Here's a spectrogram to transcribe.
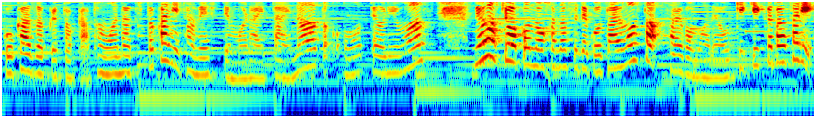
ご家族とか友達とかに試してもらいたいなと思っております。では今日はこのお話でございました。最後までお聴きくださり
